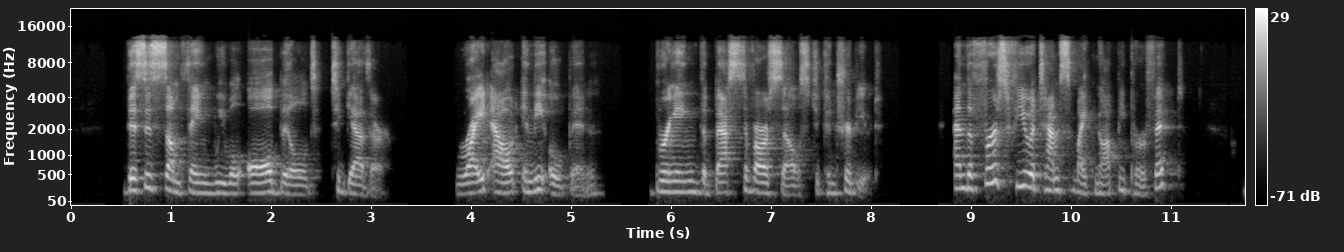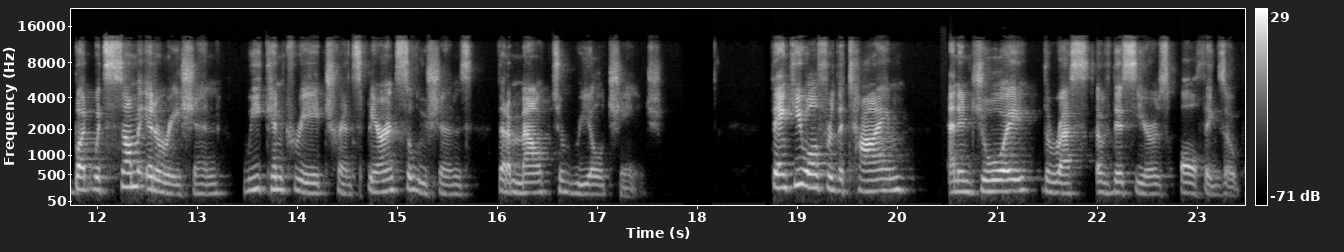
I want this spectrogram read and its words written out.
This is something we will all build together, right out in the open, bringing the best of ourselves to contribute. And the first few attempts might not be perfect, but with some iteration, we can create transparent solutions that amount to real change. Thank you all for the time and enjoy the rest of this year's All Things Open.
